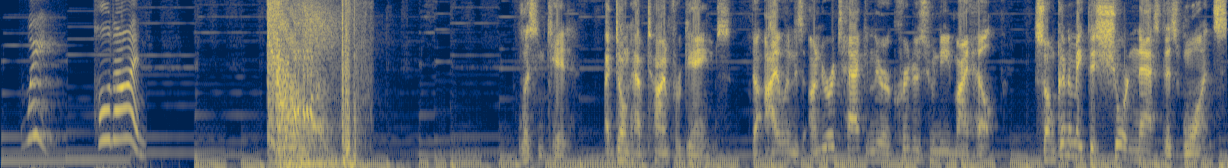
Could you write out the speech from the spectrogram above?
Wait! Hold on! Listen, kid, I don't have time for games. The island is under attack and there are critters who need my help. So I'm gonna make this short and ask this once.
